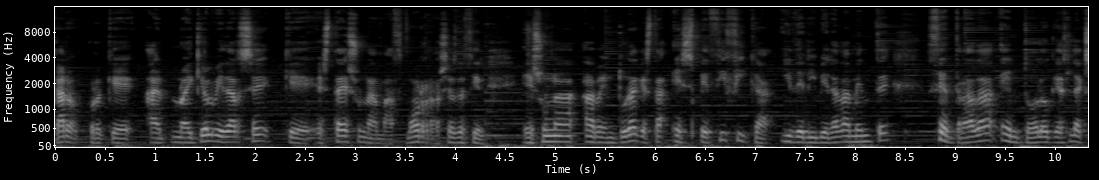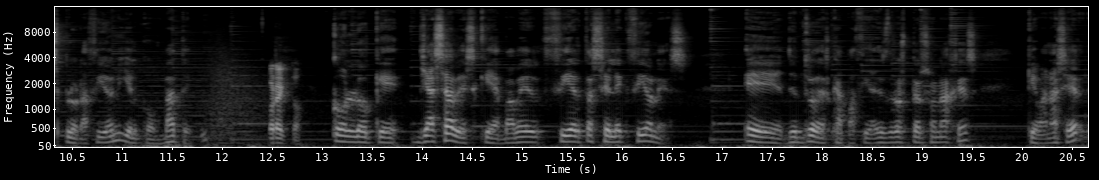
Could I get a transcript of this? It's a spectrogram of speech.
Claro, porque no hay que olvidarse que esta es una mazmorra, o sea, es decir, es una aventura que está específica y deliberadamente centrada en todo lo que es la exploración y el combate. Correcto. Con lo que ya sabes que va a haber ciertas selecciones eh, dentro de las capacidades de los personajes que van a ser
